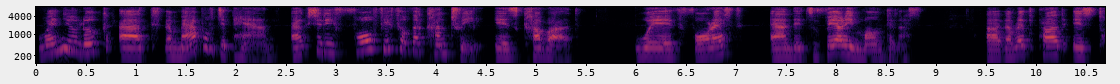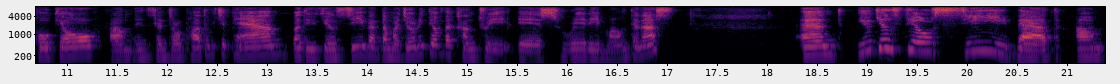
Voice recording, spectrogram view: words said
when you look at the map of Japan, actually four-fifths of the country is covered with forest and it's very mountainous. Uh, the red part is Tokyo um, in central part of Japan, but you can see that the majority of the country is really mountainous. And you can still see that um,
